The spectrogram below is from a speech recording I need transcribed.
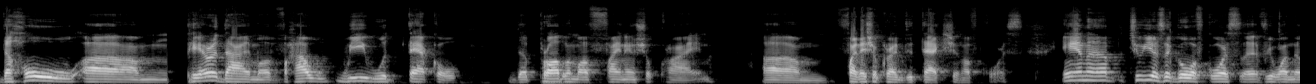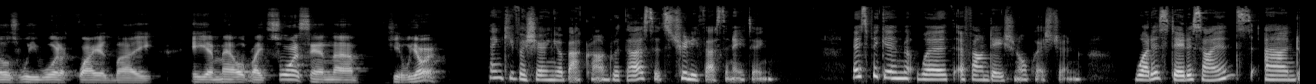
the whole um, paradigm of how we would tackle the problem of financial crime, um, financial crime detection, of course. And uh, two years ago, of course, everyone knows we were acquired by AML RightSource, and uh, here we are. Thank you for sharing your background with us. It's truly fascinating. Let's begin with a foundational question What is data science, and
